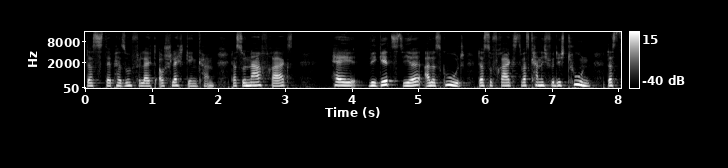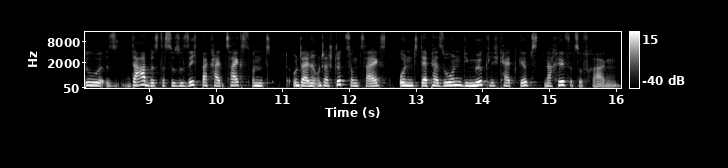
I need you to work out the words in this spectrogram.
dass der Person vielleicht auch schlecht gehen kann. Dass du nachfragst, hey, wie geht's dir? Alles gut. Dass du fragst, was kann ich für dich tun? Dass du da bist, dass du so Sichtbarkeit zeigst und, und deine Unterstützung zeigst und der Person die Möglichkeit gibst, nach Hilfe zu fragen.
